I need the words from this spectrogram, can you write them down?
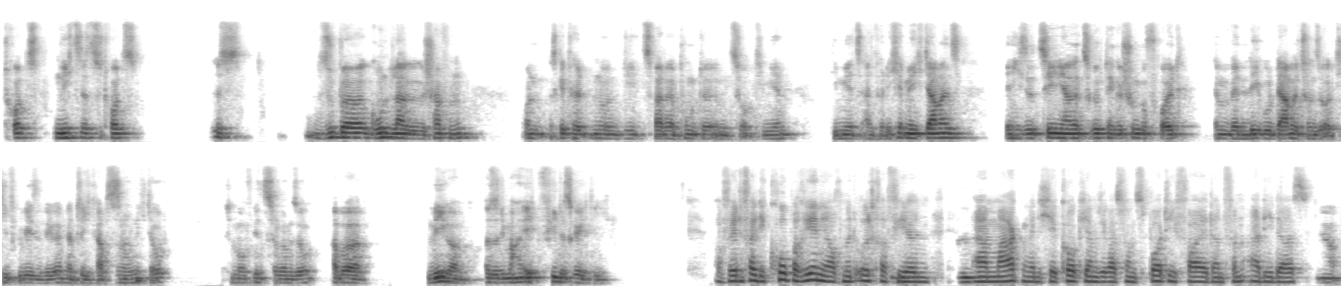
trotz, nichtsdestotrotz ist super Grundlage geschaffen und es gibt halt nur die zwei, drei Punkte ähm, zu optimieren, die mir jetzt einfallen. Ich habe mich damals, wenn ich so zehn Jahre zurückdenke, schon gefreut, ähm, wenn Lego damals schon so aktiv gewesen wäre. Natürlich gab es das noch nicht dort, immer auf Instagram so, aber mega. Also die machen echt vieles richtig. Auf jeden Fall, die kooperieren ja auch mit ultra mhm. vielen mhm. äh, Marken. Wenn ich hier gucke, hier haben sie was von Spotify, dann von Adidas, ja.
